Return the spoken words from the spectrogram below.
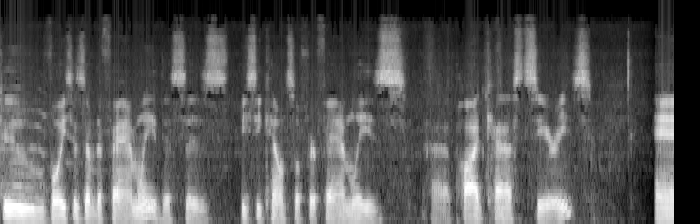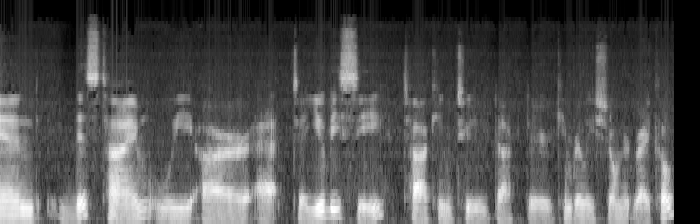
to Voices of the Family. This is BC Council for Families uh, podcast series. And this time we are at uh, UBC talking to Dr. Kimberly Schonert Reichl.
